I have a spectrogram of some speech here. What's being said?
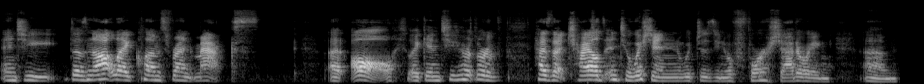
And she does not like Clem's friend Max at all. Like, and she sort of has that child's intuition, which is, you know, foreshadowing. Um,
